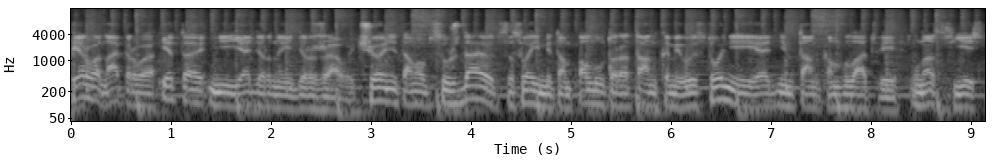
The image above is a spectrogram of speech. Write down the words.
Перво-наперво, это не ядерные державы. Что они там обсуждают со своими там полутора танками в Эстонии и одним танком в Латвии? У нас есть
